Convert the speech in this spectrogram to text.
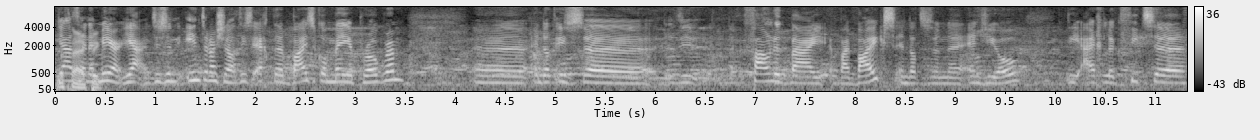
Ja, er zijn er ik. meer. Ja, het is een internationaal. Het is echt de Bicycle Mayor Program. Eh, en dat is eh, is founded by, by Bikes. En dat is een eh, NGO die eigenlijk fietsen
